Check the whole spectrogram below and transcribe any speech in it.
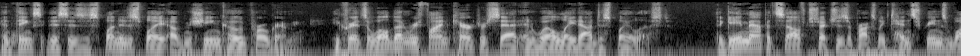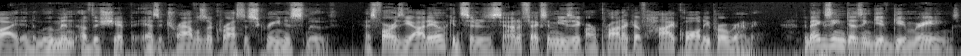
and thinks this is a splendid display of machine code programming. He creates a well done refined character set and well laid out display list. The game map itself stretches approximately 10 screens wide and the movement of the ship as it travels across the screen is smooth. As far as the audio, it considers the sound effects and music are a product of high quality programming. The magazine doesn't give game ratings,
